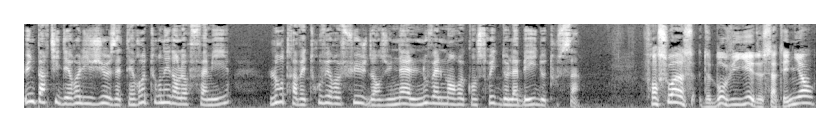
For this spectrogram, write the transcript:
une partie des religieuses était retournée dans leur famille, l'autre avait trouvé refuge dans une aile nouvellement reconstruite de l'abbaye de Toussaint. Françoise de Beauvilliers de Saint-Aignan,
